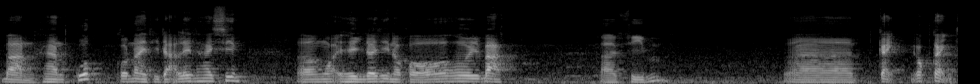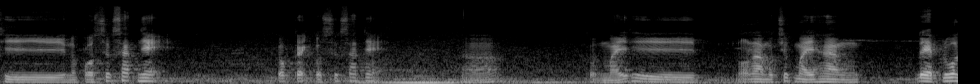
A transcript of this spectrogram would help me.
Bản Hàn Quốc. Con này thì đã lên hai sim. Uh, Ngoại hình đây thì nó có hơi bạc. À, phím. Và cạnh góc cạnh thì nó có sức sát nhẹ. Góc cạnh có sức sát nhẹ. Đó. Còn máy thì nó là một chiếc máy hàng đẹp luôn.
